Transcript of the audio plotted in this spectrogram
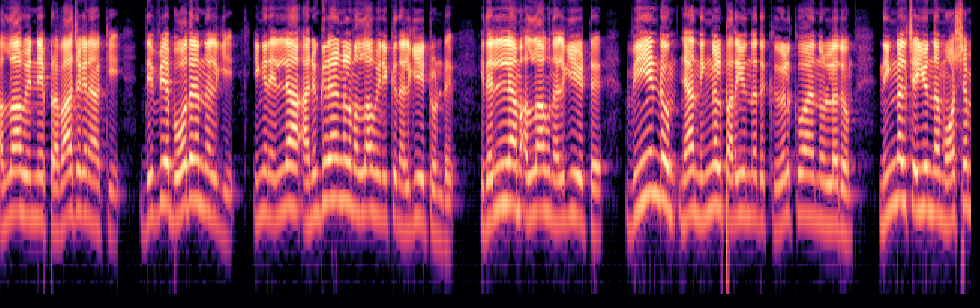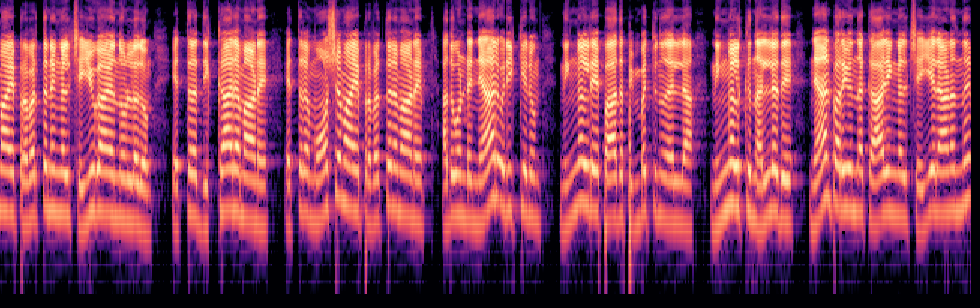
അള്ളാഹു എന്നെ പ്രവാചകനാക്കി ദിവ്യബോധനം നൽകി. ഇങ്ങനെ എല്ലാ അനുഗ്രഹങ്ങളും അള്ളാഹു എനിക്ക് നൽകിയിട്ടുണ്ട്. ഇതെല്ലാം അള്ളാഹു നൽകിയിട്ട് വീണ്ടും ഞാൻ നിങ്ങൾ പറയുന്നത് കേൾക്കുക എന്നുള്ളതും നിങ്ങൾ ചെയ്യുന്ന മോശമായ പ്രവർത്തനങ്ങൾ ചെയ്യുക എന്നുള്ളതും എത്ര ധിക്കാരമാണ് എത്ര മോശമായ പ്രവർത്തനമാണ്. അതുകൊണ്ട് ഞാൻ ഒരിക്കലും നിങ്ങളുടെ പാത പിൻപറ്റുന്നതല്ല നിങ്ങൾക്ക് നല്ലത് ഞാൻ പറയുന്ന കാര്യങ്ങൾ ചെയ്യലാണെന്ന്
